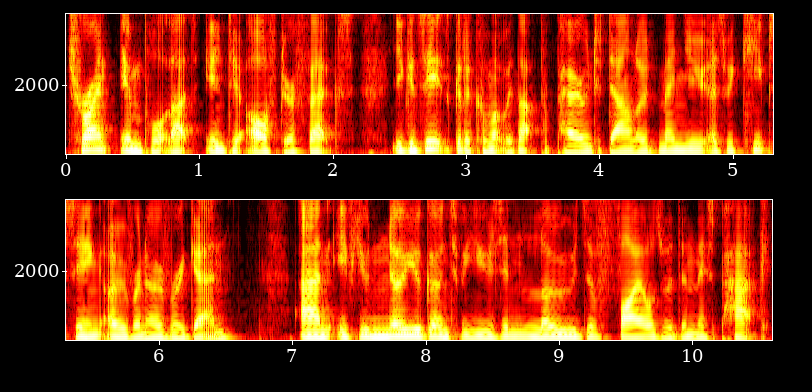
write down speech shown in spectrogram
try and import that into After Effects, you can see it's going to come up with that preparing to download menu as we keep seeing over and over again. And if you know you're going to be using loads of files within this pack,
